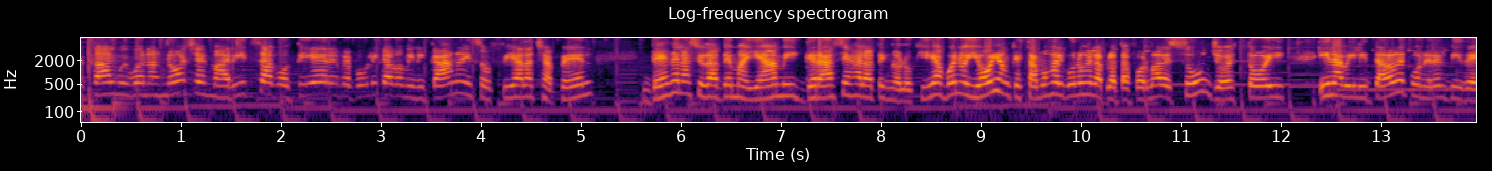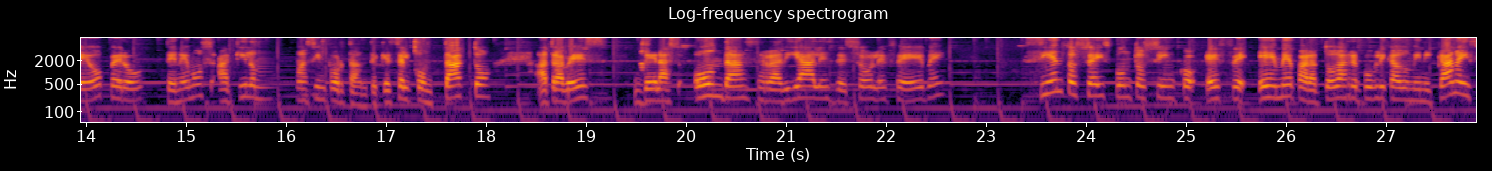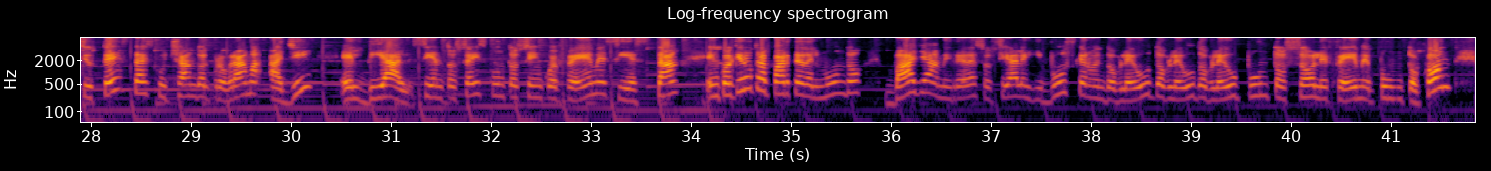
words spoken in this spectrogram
¿Qué tal? Muy buenas noches. Maritza Gautier en República Dominicana y Sofía La Chapelle desde la ciudad de Miami, gracias a la tecnología. Bueno, y hoy, aunque estamos algunos en la plataforma de Zoom, yo estoy inhabilitada de poner el video, pero tenemos aquí lo más importante, que es el contacto a través de las ondas radiales de Sol FM 106.5 FM para toda República Dominicana. Y si usted está escuchando el programa allí, el dial 106.5 FM, si está en cualquier otra parte del mundo, vaya a mis redes sociales y búsquenos en www.solfm.com.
